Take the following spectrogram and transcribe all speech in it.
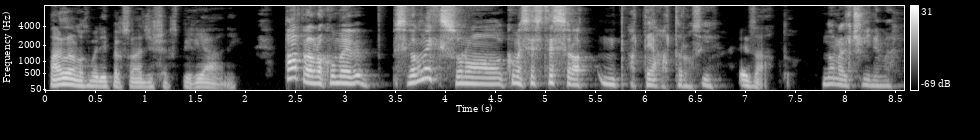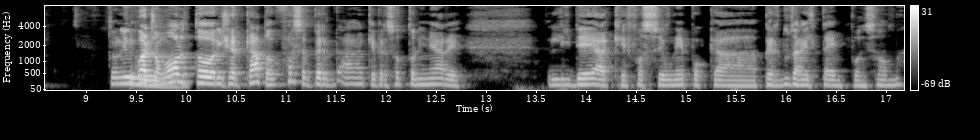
parlano come dei personaggi shakespeariani. Parlano come, secondo me, sono come se stessero a, a teatro, sì. Esatto. non al cinema. È un linguaggio Mm. molto ricercato, forse per- anche per sottolineare l'idea che fosse un'epoca perduta nel tempo, insomma.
